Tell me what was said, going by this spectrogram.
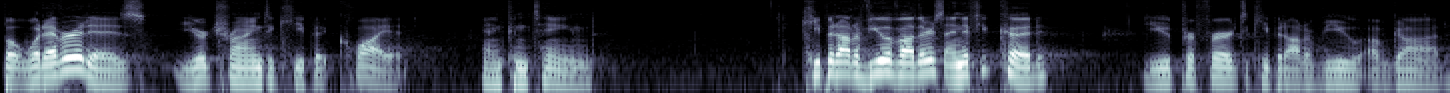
But whatever it is, you're trying to keep it quiet and contained. Keep it out of view of others, and if you could, you prefer to keep it out of view of God.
